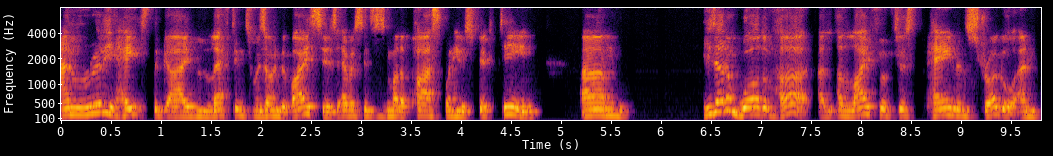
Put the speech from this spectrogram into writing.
and really hates the guy who left him to his own devices ever since his mother passed when he was 15. Um, he's had a world of hurt, a, a life of just pain and struggle. And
